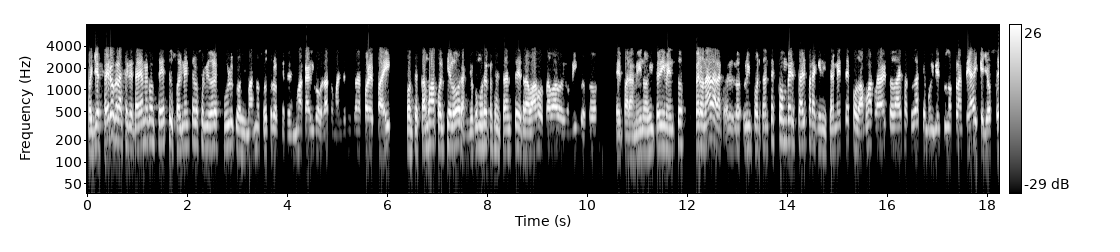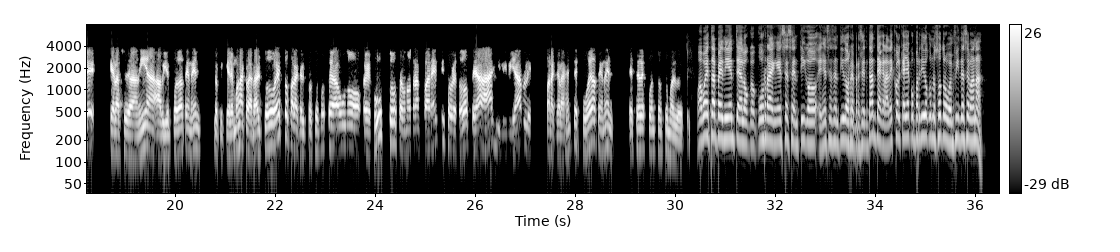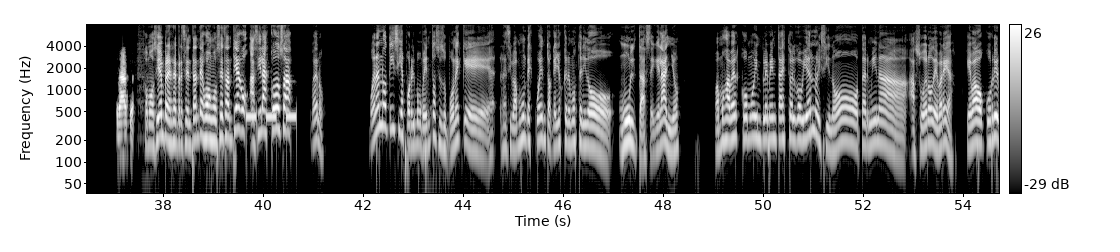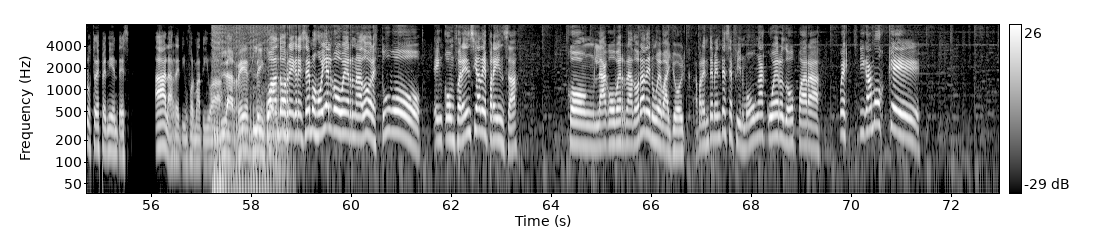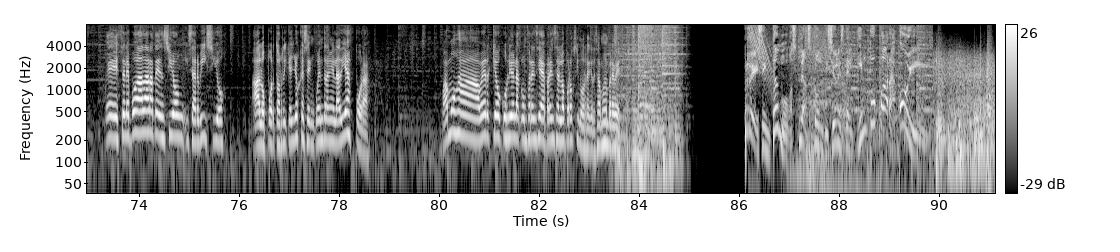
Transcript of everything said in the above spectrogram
Pues yo espero que la secretaria me conteste. Usualmente los servidores públicos y más nosotros los que tenemos a cargo, ¿verdad? Tomar decisiones por el país, contestamos a cualquier hora. Yo como representante de trabajo sábado y domingo, eso eh, para mí no es impedimento. Pero nada, lo, importante es conversar para que inicialmente podamos aclarar todas esas dudas que muy bien tú nos planteas y que yo sé que la ciudadanía a bien pueda tener. Lo que queremos es aclarar todo esto para que el proceso sea uno eh, justo, sea uno transparente y sobre todo sea ágil y viable para que la gente pueda tener ese descuento en su malvete. Vamos a estar pendientes a lo que ocurra en ese sentido, en ese sentido, representante. Agradezco el que haya compartido con nosotros. Buen fin de semana. Gracias. Como siempre, el representante Juan José Santiago. Así las cosas. Bueno, buenas noticias por el momento. Se supone que recibamos un descuento a aquellos que no hemos tenido multas en el año. Vamos a ver cómo implementa esto el gobierno y si no termina a suero de brea. ¿Qué va a ocurrir? Ustedes pendientes a la red informativa. La red le Cuando regresemos, hoy el gobernador estuvo en conferencia de prensa con la gobernadora de Nueva York. Aparentemente se firmó un acuerdo para, pues digamos que eh, se le pueda dar atención y servicio a los puertorriqueños que se encuentran en la diáspora. Vamos a ver qué ocurrió en la conferencia de prensa en lo próximo. Regresamos en breve. Presentamos las condiciones del tiempo para hoy.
